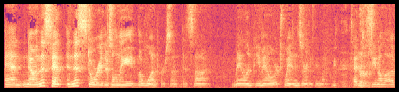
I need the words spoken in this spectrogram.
And now in this in this story, there's only the one person. It's not male and female or twins or anything like we tend to see in a lot of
